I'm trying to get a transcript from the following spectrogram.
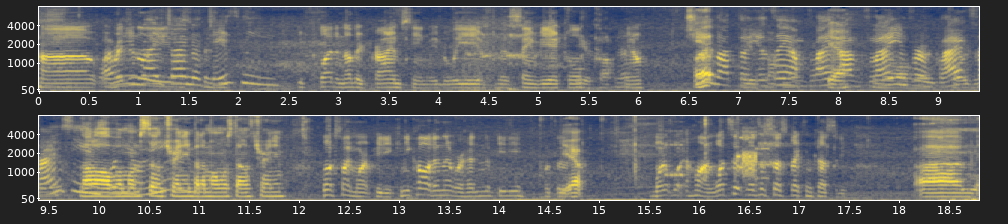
Uh, Why were you originally, trying to it was 'cause chase you, me? you fled another crime scene, we believe, the same vehicle. You a cop now? You know. What? Chief, Vato, you say I'm flying? Yeah. I'm flying from the cli- crime right? scenes. Not all of them. I'm still in training, but I'm almost done with training. We'll explain more at PD. Can you call it in that we're heading to PD? With the, Yep. What, what, hold on. What's it? What's the suspect in custody? Um,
